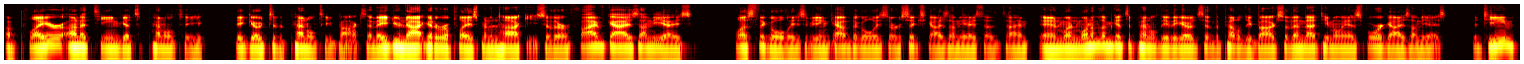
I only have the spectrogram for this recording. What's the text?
a player on a team gets a penalty, they go to the penalty box and they do not get a replacement in hockey. So there are five guys on the ice plus the goalies. If you can count the goalies, there are six guys on the ice at a time. And when one of them gets a penalty, they go to the penalty box. So then that team only has four guys on the ice. The team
